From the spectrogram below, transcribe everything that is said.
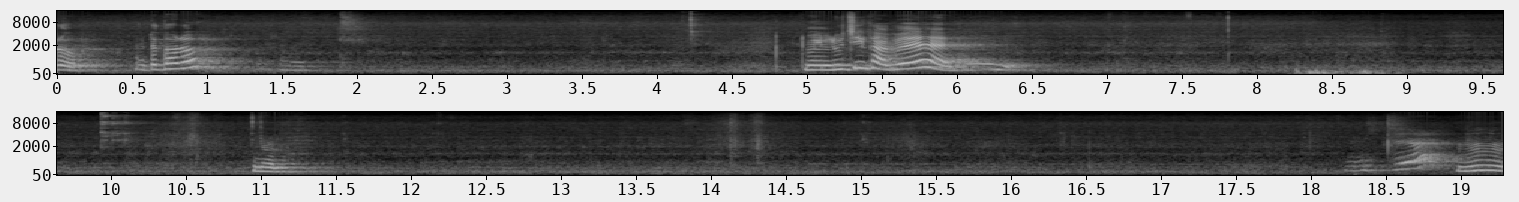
ধরো এটা ধরো। তুমি লুচি খাবে? ধরো। হুম।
